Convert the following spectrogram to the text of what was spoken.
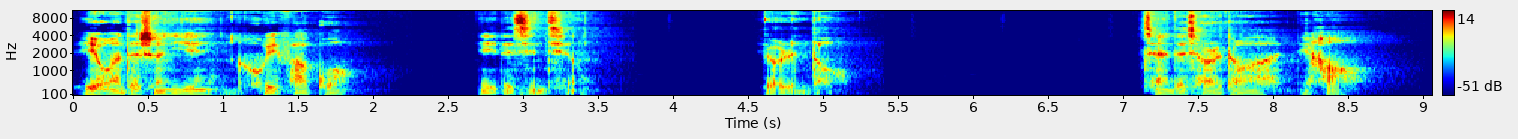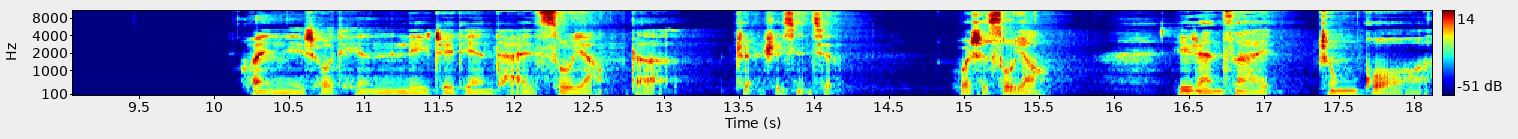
夜晚的声音会发光，你的心情有人懂。亲爱的小耳朵，你好，欢迎你收听励志电台素养的真实心情。我是素养，依然在中国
